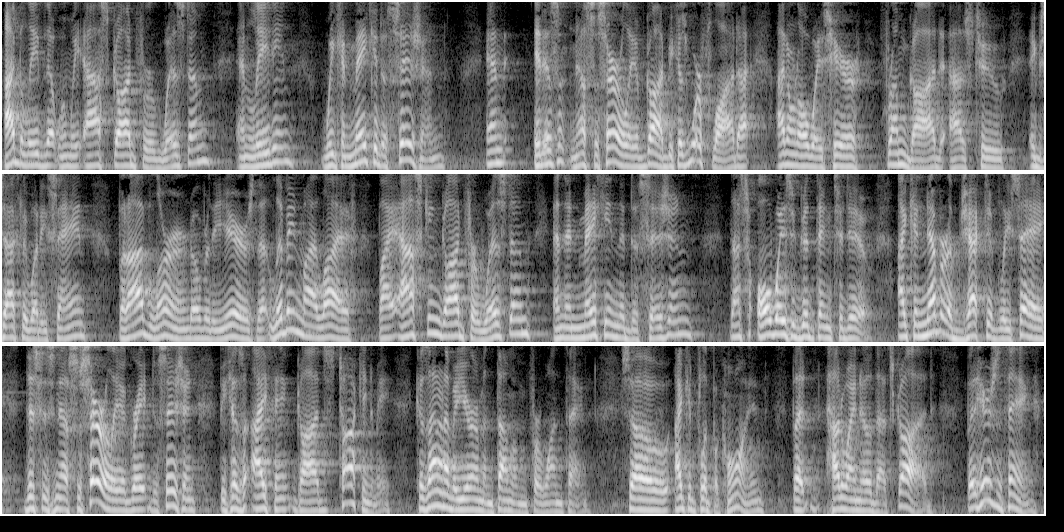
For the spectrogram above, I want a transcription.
I believe that when we ask God for wisdom and leading, we can make a decision, and it isn't necessarily of God because we're flawed. I, I don't always hear from God as to exactly what He's saying, but I've learned over the years that living my life by asking God for wisdom and then making the decision, that's always a good thing to do. I can never objectively say this is necessarily a great decision because I think God's talking to me. Because I don't have a Urim and Thummim for one thing. So I could flip a coin, but how do I know that's God? But here's the thing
